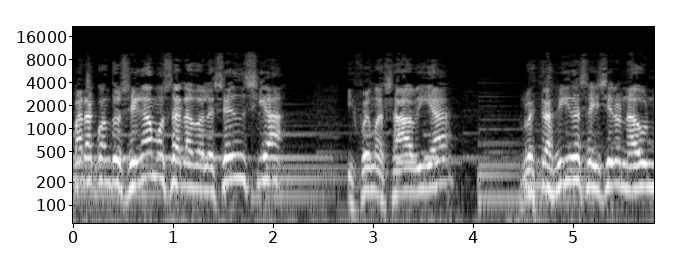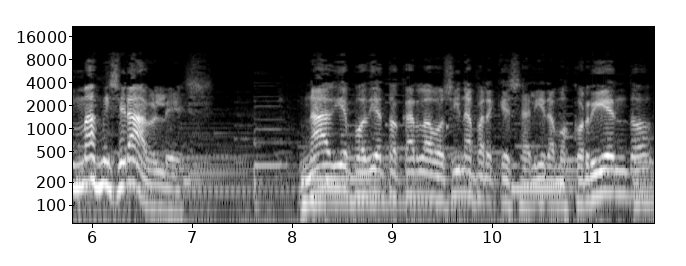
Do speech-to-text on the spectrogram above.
Para cuando llegamos a la adolescencia, y fue más sabia, nuestras vidas se hicieron aún más miserables. Nadie podía tocar la bocina para que saliéramos corriendo,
